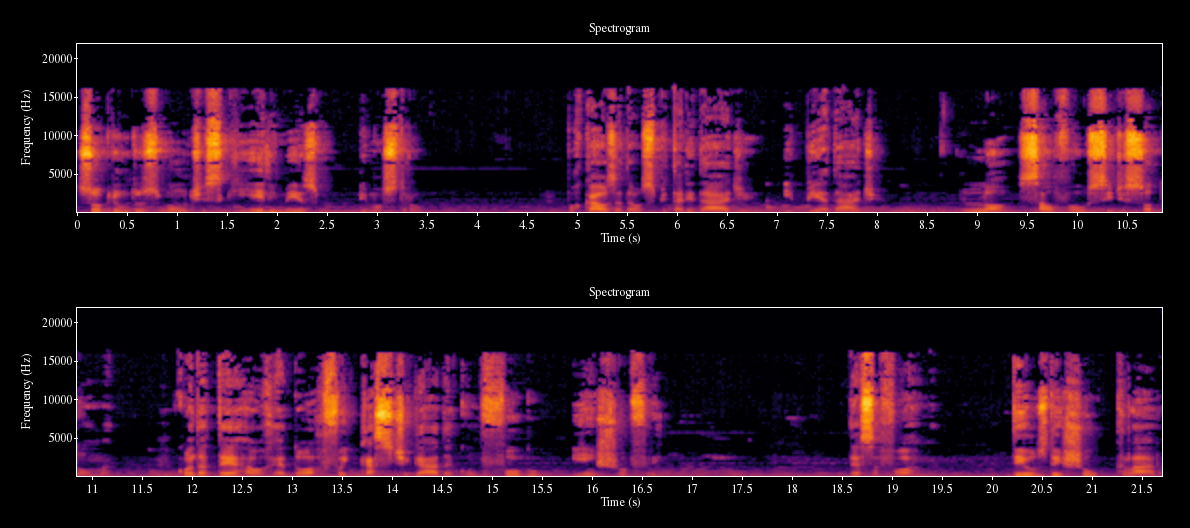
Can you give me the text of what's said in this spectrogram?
sobre um dos montes que ele mesmo lhe mostrou. Por causa da hospitalidade e piedade, Ló salvou-se de Sodoma quando a terra ao redor foi castigada com fogo e enxofre. Dessa forma, Deus deixou claro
